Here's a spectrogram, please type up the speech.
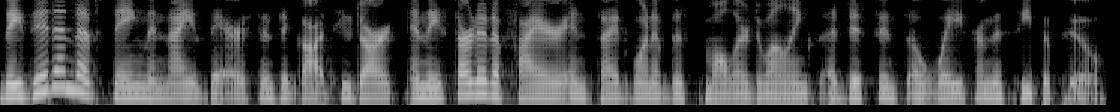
They did end up staying the night there since it got too dark, and they started a fire inside one of the smaller dwellings a distance away from the Sipapu.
